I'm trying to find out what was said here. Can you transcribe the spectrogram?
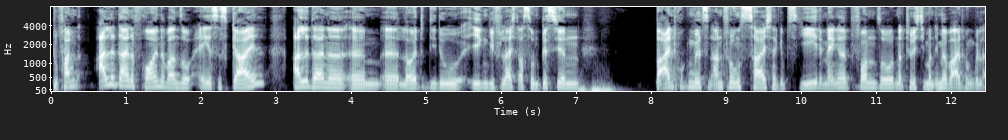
du fand alle deine Freunde waren so, ey, es ist geil. Alle deine ähm, äh, Leute, die du irgendwie vielleicht auch so ein bisschen beeindrucken willst, in Anführungszeichen, da gibt's jede Menge von so, natürlich, die man immer beeindrucken will,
